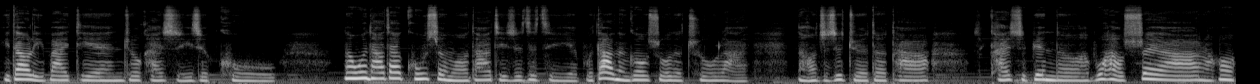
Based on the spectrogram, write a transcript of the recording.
一到礼拜天就开始一直哭。那问他在哭什么，他其实自己也不大能够说得出来，然后只是觉得他开始变得很不好睡啊，然后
